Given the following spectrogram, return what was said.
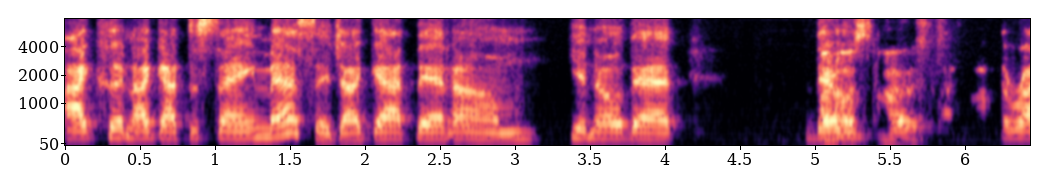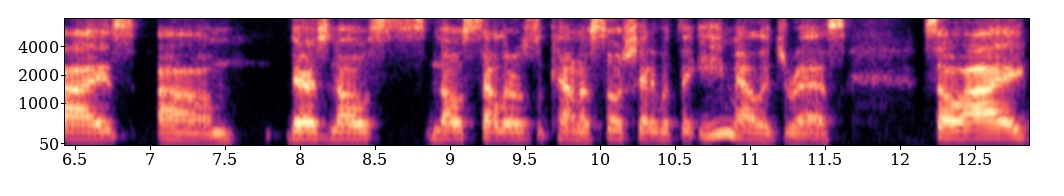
I couldn't. I got the same message. I got that, um, you know, that there was authorized. Um, there's no no seller's account associated with the email address. So I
